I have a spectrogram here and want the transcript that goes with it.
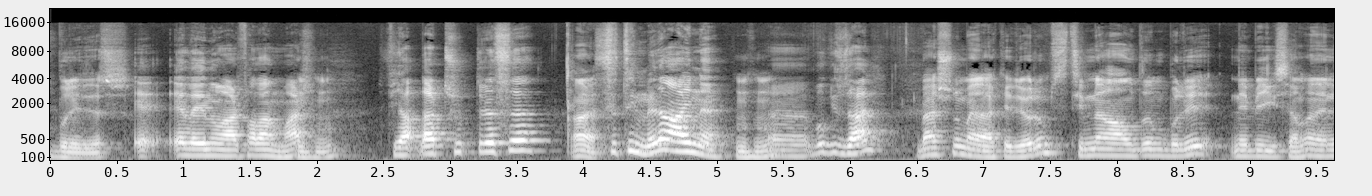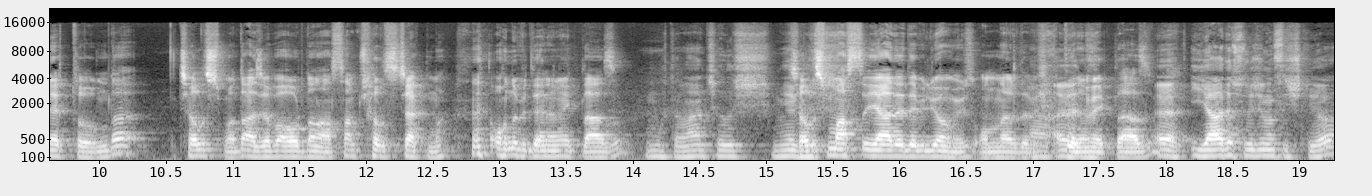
Bu lider. E, LA Noir falan var. Hı hı. Fiyatlar Türk lirası. Evet. Steam'le de aynı. Hı hı. Ee, bu güzel. Ben şunu merak ediyorum. Steam'den aldığım Bully ne bilgisayarımda ne laptopumda çalışmadı. Acaba oradan alsam çalışacak mı? Onu bir denemek lazım. Muhtemelen çalışmayabilir. Çalışmazsa iade edebiliyor muyuz? Onları da bir Ha, evet. denemek lazım. Evet, iade süreci nasıl işliyor?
